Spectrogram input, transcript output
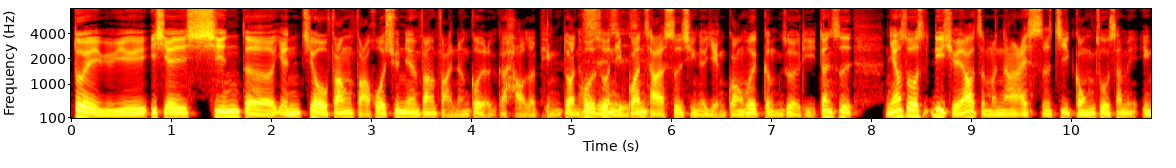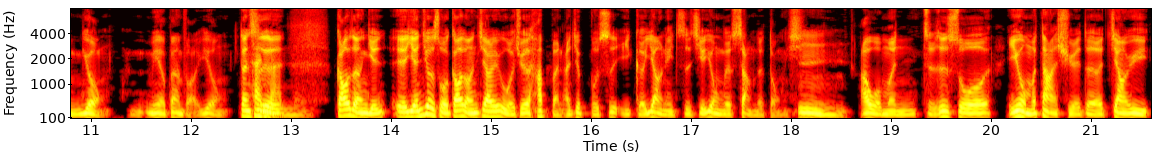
对于一些新的研究方法或训练方法，能够有一个好的评断，或者说你观察事情的眼光会更锐利。但是你要说力学要怎么拿来实际工作上面应用，没有办法用。但是高等研呃研究所高等教育，我觉得它本来就不是一个要你直接用得上的东西。嗯，而我们只是说，以我们大学的教育。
